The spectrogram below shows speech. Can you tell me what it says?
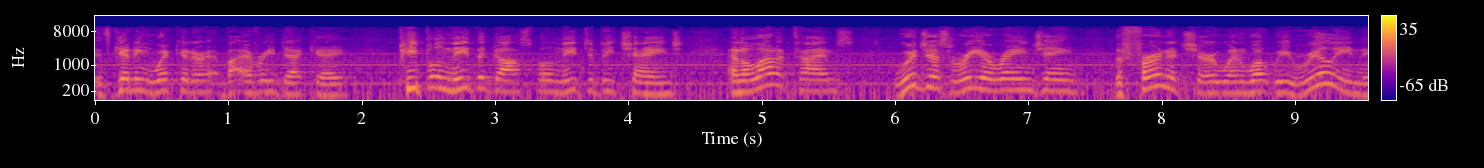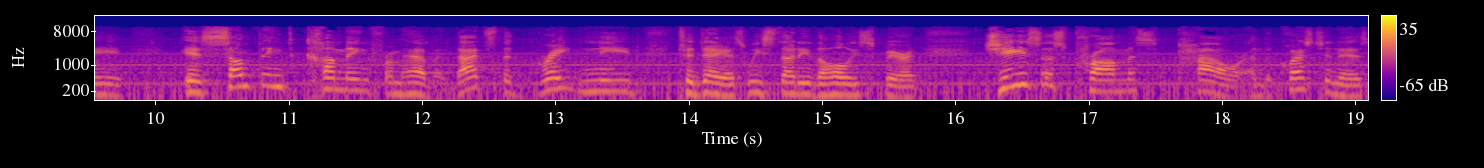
It's getting wickeder by every decade. People need the gospel, need to be changed. And a lot of times, we're just rearranging the furniture when what we really need is something coming from heaven. That's the great need today as we study the Holy Spirit. Jesus promised power. And the question is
